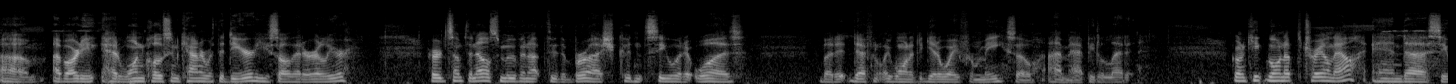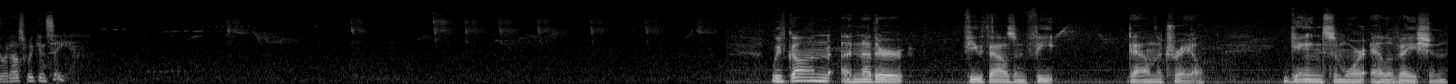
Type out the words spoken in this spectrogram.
Um, I've already had one close encounter with the deer. You saw that earlier. Heard something else moving up through the brush. Couldn't see what it was, but it definitely wanted to get away from me, so I'm happy to let it. Going to keep going up the trail now and uh, see what else we can see. We've gone another few thousand feet down the trail, gained some more elevation,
